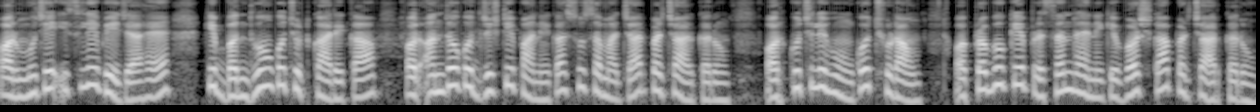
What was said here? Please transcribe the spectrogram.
और मुझे इसलिए भेजा है कि बंधुओं को छुटकारे का और अंधों को दृष्टि पाने का सुसमाचार प्रचार करूँ और कुचले हुओं को छुड़ाऊं और प्रभु के प्रसन्न रहने के वर्ष का प्रचार करूँ।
